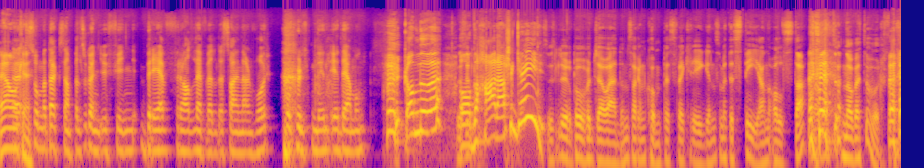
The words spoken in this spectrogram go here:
Ja, okay. Eh, som et eksempel så kan du finne brev fra level-designeren vår på pulten din i demoen. Kan du det? Å, det her er så gøy! Hvis du lurer på hvorfor Joe Adams har en kompis fra krigen som heter Stian Olstad, nå vet du, nå vet du hvorfor.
